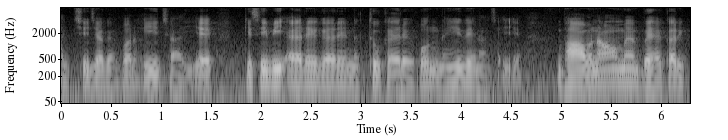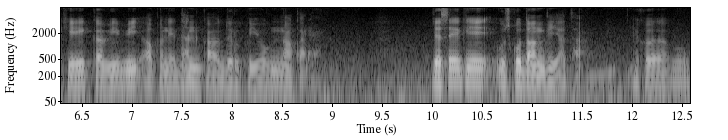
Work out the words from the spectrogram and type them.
अच्छी जगह पर ही चाहिए। किसी भी अरे गहरे नत्थु कहरे को नहीं देना चाहिए। भावनाओं में बह कर के कभी भी अपने धन का दुरुपयोग ना करें। जैसे कि उसको दान दिया था। एक,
